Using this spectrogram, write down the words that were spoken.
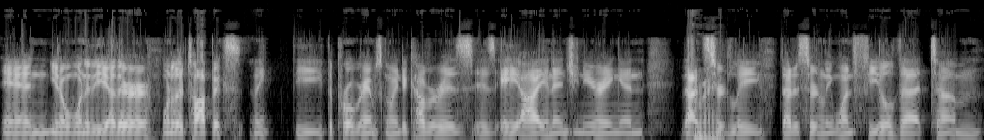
and you know, one of the other one of the topics I think the the program is going to cover is is AI and engineering, and that's right. certainly that is certainly one field that um,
